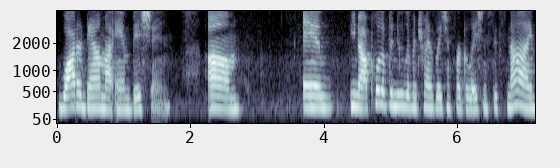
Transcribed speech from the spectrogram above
water down my ambition. Um, and you know, I pulled up the New Living Translation for Galatians 6 9,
